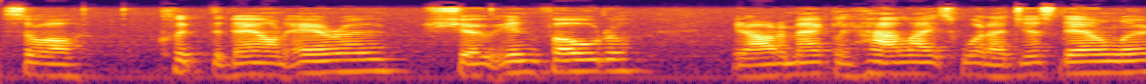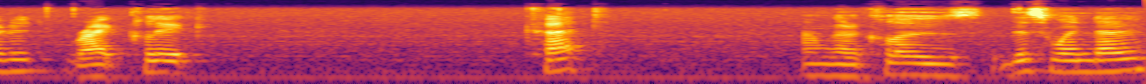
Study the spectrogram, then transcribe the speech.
So I'll click the down arrow, show in folder. It automatically highlights what I just downloaded. Right click, cut. I'm going to close this window,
